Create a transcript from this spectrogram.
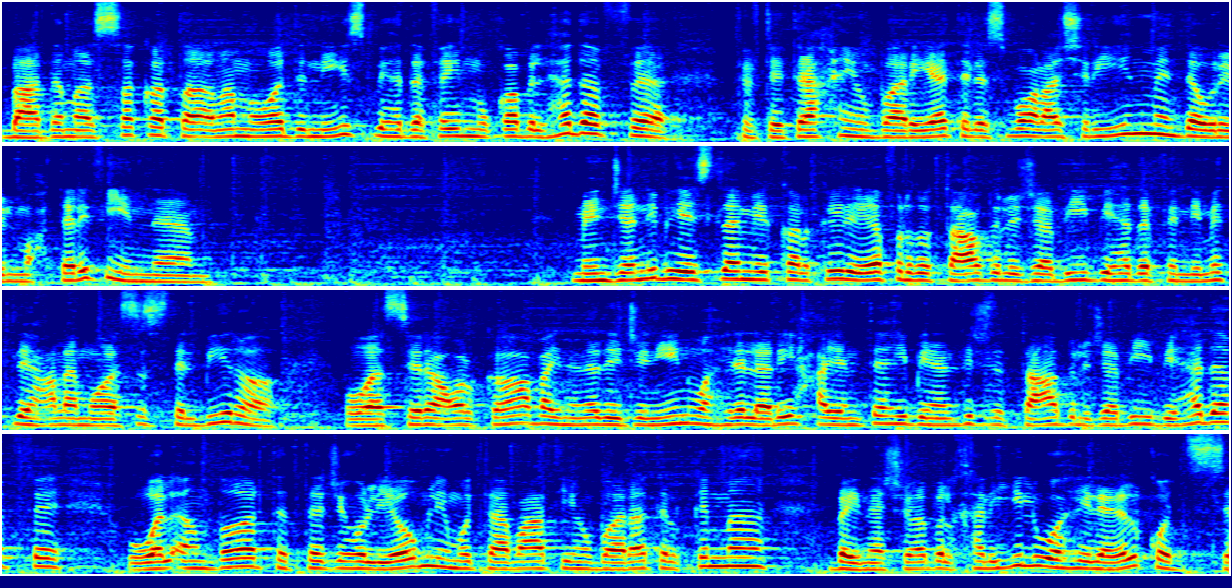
بعدما سقط أمام واد النيس بهدفين مقابل هدف في افتتاح مباريات الأسبوع العشرين من دور المحترفين. من جانبه إسلامي قلقيل يفرض التعادل الإيجابي بهدف لمثله على مؤسسة البيرة. وصراع القاع بين نادي جنين وهلال أريحة ينتهي بنتيجة التعادل الإيجابي بهدف والأنظار تتجه اليوم لمتابعة مباراة القمة بين شباب الخليل وهلال القدس.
